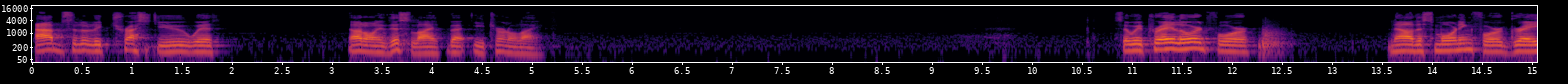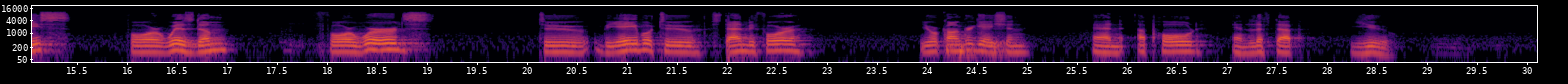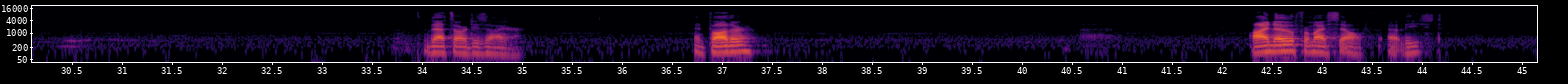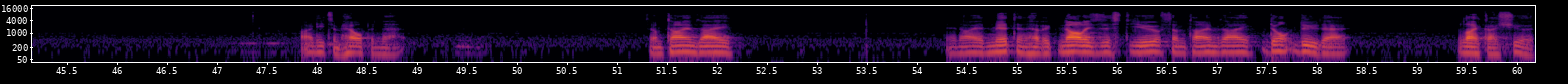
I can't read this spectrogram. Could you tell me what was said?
absolutely trust you with not only this life, but eternal life. So we pray, Lord, for now this morning, for grace, for wisdom, for words to be able to stand before your congregation and uphold and lift up you. That's our desire. And Father, I know for myself, at least, I need some help in that. Sometimes I and I admit and have acknowledged this to you. Sometimes I don't do that like I should.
